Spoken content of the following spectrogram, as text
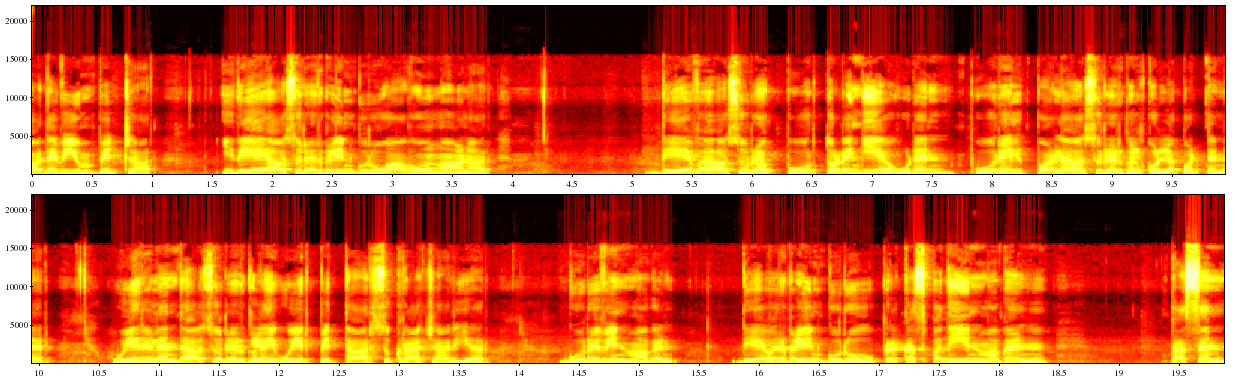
பதவியும் பெற்றார். இதே அசுரர்களின் குருவாகவும் ஆனார். தேவ அசுர போர் தொடங்கிய உடன் போரில் பல அசுரர்கள் கொல்லப்பட்டனர். உயிரிழந்த அசுரர்களை உயிர்ப்பித்தார் சுக்கராச்சாரியார். குருவின் மகன். தேவர்களின் குரு பிரகஸ்பதியின் மகன் கசன்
